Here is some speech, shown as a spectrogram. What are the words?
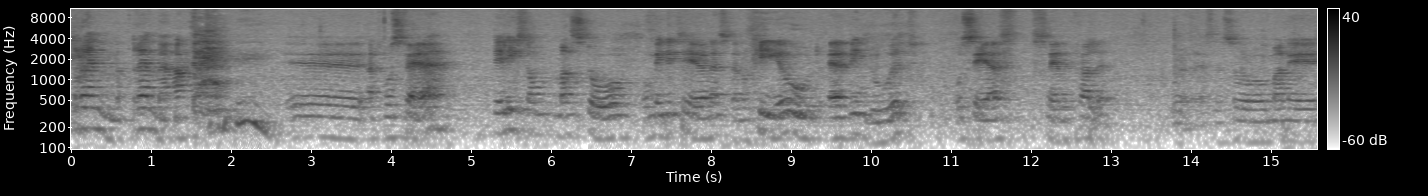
dröm, drömmeaktig eh, atmosfär. Det är liksom man står och mediterar nästan och tio ord är vinduet och ser snön falla. Så man är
